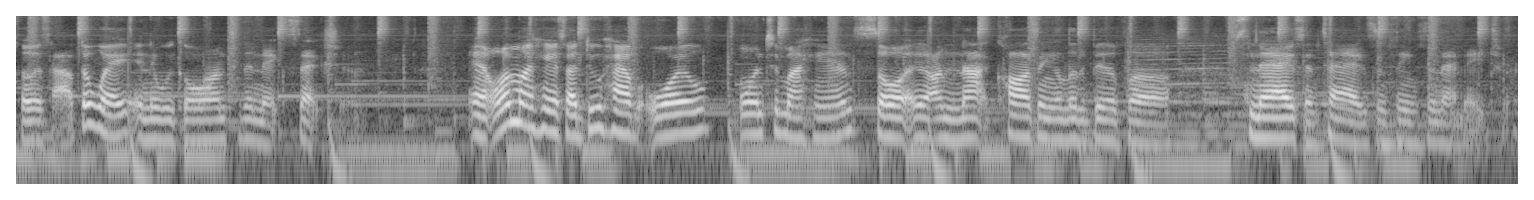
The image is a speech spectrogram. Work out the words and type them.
so it's out the way and then we go on to the next section. And on my hands, I do have oil onto my hands, so I'm not causing a little bit of uh, snags and tags and things in that nature.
